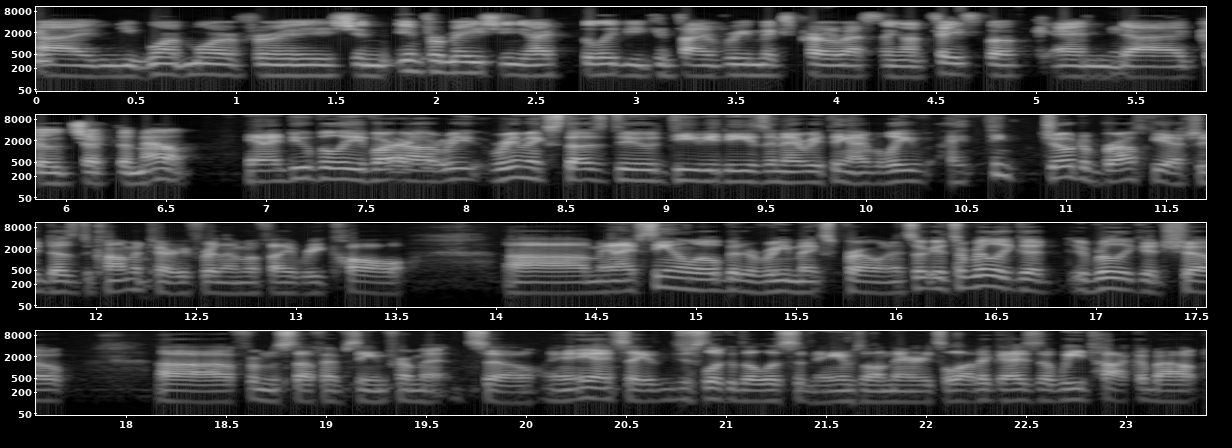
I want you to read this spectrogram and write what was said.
uh, and you want more information? Information, I believe you can find Remix Pro Wrestling on Facebook and uh, go check them out. And I do believe our uh, Re- Remix does do DVDs and everything. I believe I think Joe Dombrowski actually does the commentary for them, if I recall. Um, and I've seen a little bit of Remix Pro, and it's a, it's a really good a really good show uh, from the stuff I've seen from it. So, and I say just look at the list of names on there. It's a lot of guys that we talk about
